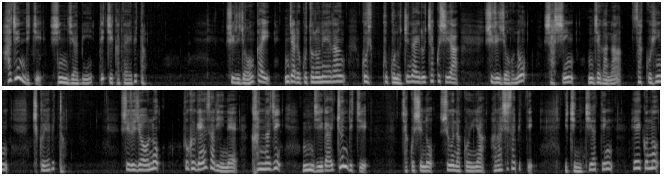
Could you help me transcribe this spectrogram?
はじんりち信じやびりちかたやびた首里城会んじゃることのねえらんくくくぬちないる着手や首里城の写真んじゃがな作品ちくやびたん。首里城の復元さりねかんなじんじがいちゅんりち着手のしゅうなくんや話しさびて一日やてん平行の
